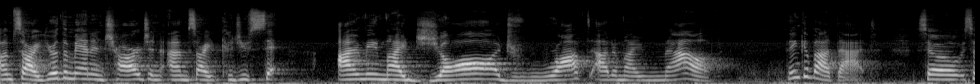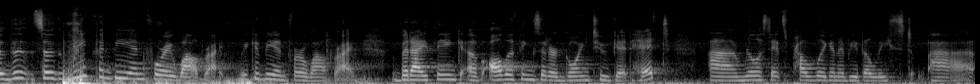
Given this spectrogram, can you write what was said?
I'm sorry. You're the man in charge, and I'm sorry. Could you say? I mean, my jaw dropped out of my mouth. Think about that. So, so, the, so we could be in for a wild ride. We could be in for a wild ride. But I think of all the things that are going to get hit, um, real estate's probably going to be the least uh,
